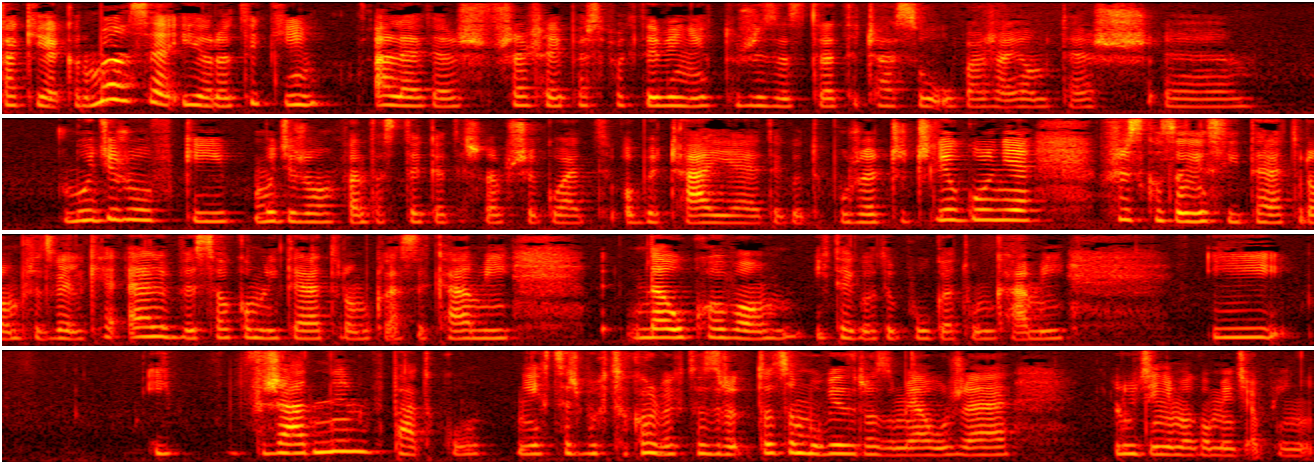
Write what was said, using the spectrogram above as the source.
takie jak romanse i erotyki, ale też w szerszej perspektywie niektórzy ze straty czasu uważają też yy, młodzieżówki, młodzieżową fantastykę też na przykład, obyczaje, tego typu rzeczy, czyli ogólnie wszystko, co nie jest literaturą przez wielkie L, wysoką literaturą, klasykami, naukową i tego typu gatunkami. I, w żadnym wypadku nie chcę, żeby ktokolwiek to, to, co mówię, zrozumiał, że ludzie nie mogą mieć opinii.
